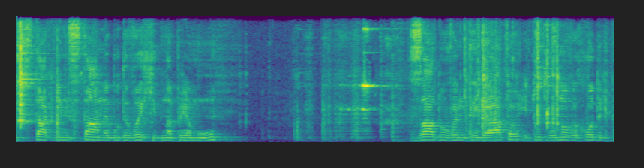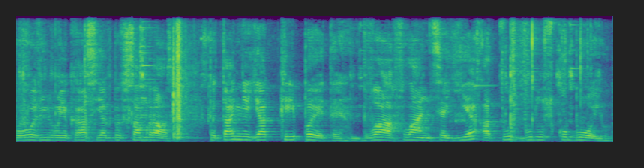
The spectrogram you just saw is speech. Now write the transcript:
Ось так він стане, буде вихід напряму. Ззаду вентилятор, і тут воно виходить по розміру якраз якби в сам раз. Питання, як кріпити. Два фланця є, а тут буду скобою.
